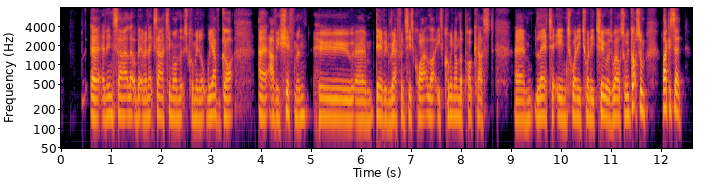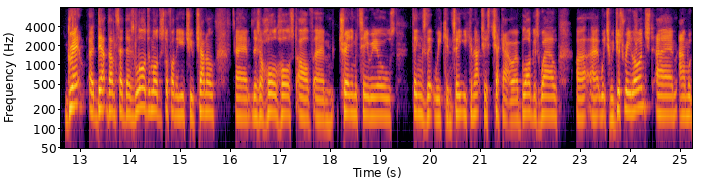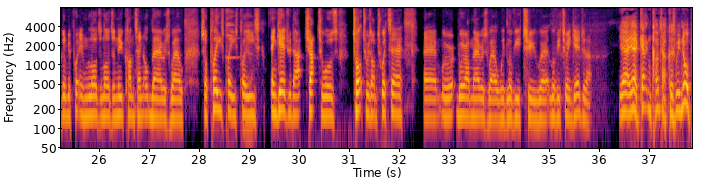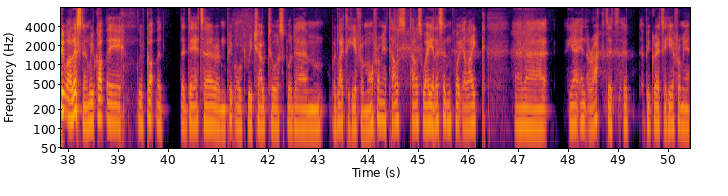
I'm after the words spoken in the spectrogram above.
uh, an insight, a little bit of an exciting one that's coming up. We have got uh, Avi Schiffman, who um, David references quite a lot. He's coming on the podcast um, later in 2022 as well. So we've got some, like I said, great. Uh, Dan Dan said there's loads and loads of stuff on the YouTube channel. Um, there's a whole host of um, training materials, things that we can see. You can actually check out our blog as well, uh, uh, which we just relaunched, um, and we're going to be putting loads and loads of new content up there as well. So please, please, please yeah. engage with that. Chat to us. Talk to us on Twitter. Um, we're we're on there as well. We'd love you to uh, love you to engage with that. Yeah, yeah. Get in contact because we know people are listening. We've got the we've got the the data and people reach out to us, but um, we'd like to hear from more from you. Tell us tell us where you listen, what you like, and uh, yeah, interact. It, it would be great to hear from you.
